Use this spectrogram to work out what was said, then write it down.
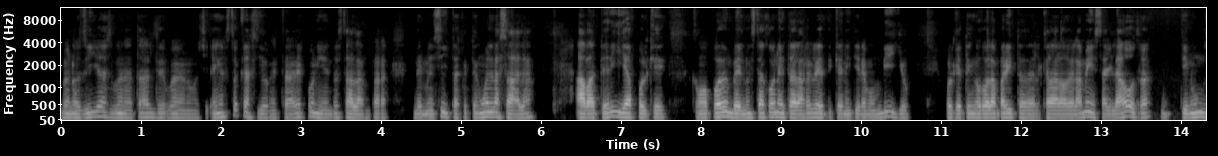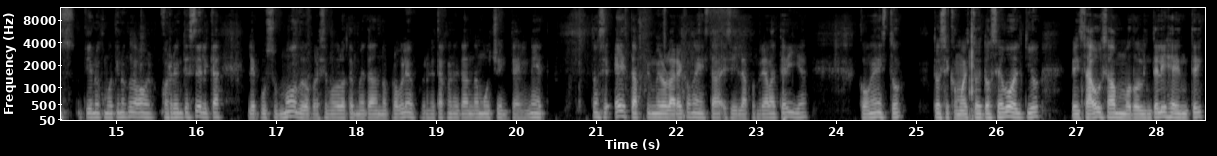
Buenos días, buenas tardes, buenas noches. En esta ocasión estaré poniendo esta lámpara de mesita que tengo en la sala a batería porque como pueden ver no está conectada a la red eléctrica ni tiene bombillo porque tengo dos lamparitas de cada lado de la mesa y la otra tiene un, tiene, como tiene una corriente cerca le puse un módulo, pero ese módulo me está dando problemas porque no está conectando mucho a internet. Entonces esta primero la haré con esta, es decir, la pondré a batería con esto. Entonces como esto es 12 voltios, pensaba usar un módulo inteligente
